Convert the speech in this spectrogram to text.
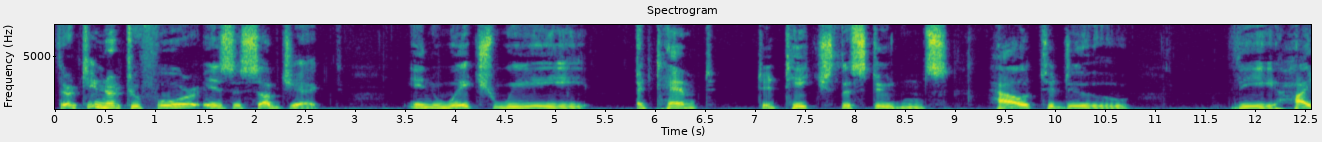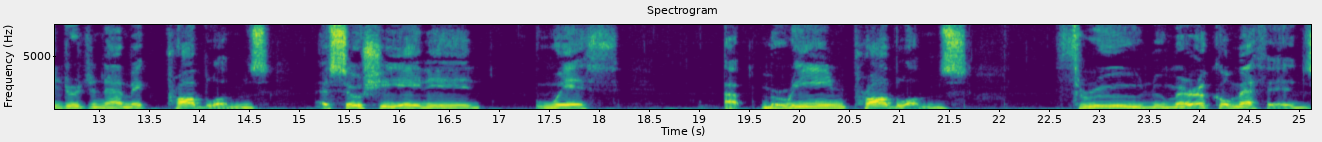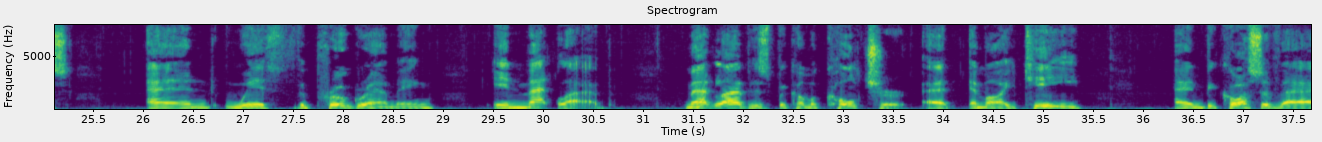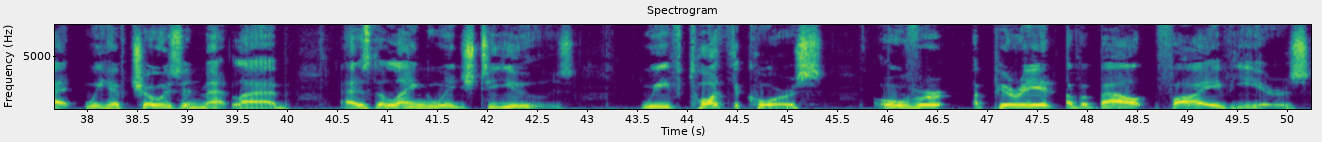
13024 is a subject in which we attempt to teach the students how to do the hydrodynamic problems associated with uh, marine problems through numerical methods and with the programming in MATLAB. MATLAB has become a culture at MIT, and because of that, we have chosen MATLAB as the language to use. We've taught the course over a period of about five years.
